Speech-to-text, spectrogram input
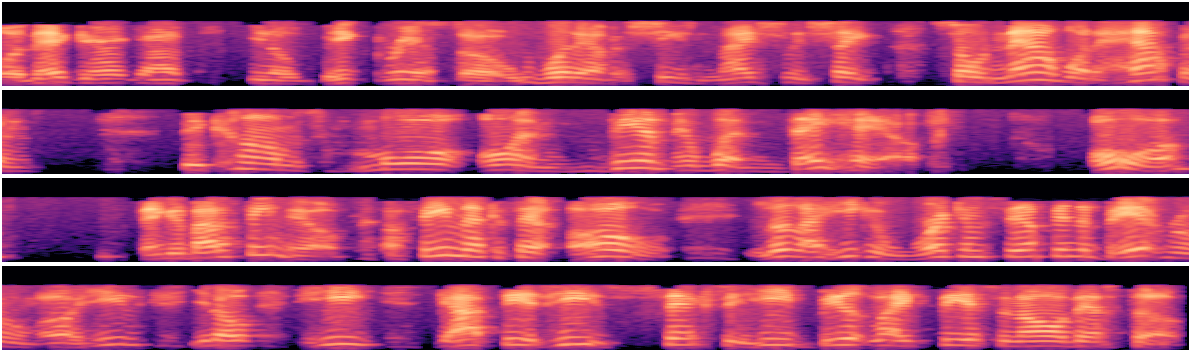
or that girl got, you know, big breasts, or whatever. She's nicely shaped. So now what happens becomes more on them and what they have. Or thinking about a female. A female can say, oh, look like he can work himself in the bedroom or he, you know, he got this. He's sexy. He built like this and all that stuff.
